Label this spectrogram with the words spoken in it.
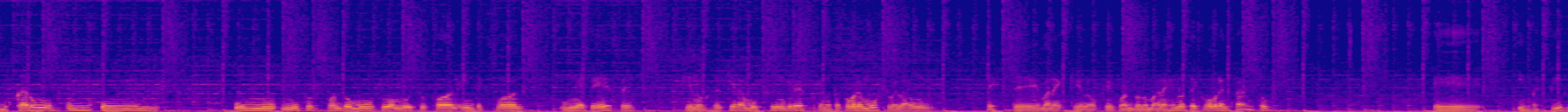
buscar un, un, un, un fondo mutuo, mutual fund, index fund, un ETF que no requiera mucho ingreso, que no te cobre mucho, ¿verdad? Este, que, lo, que cuando lo manejes no te cobren tanto, eh, invertir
